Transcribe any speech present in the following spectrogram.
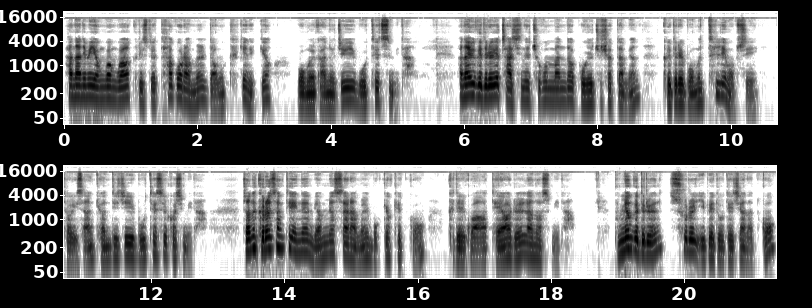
하나님의 영광과 그리스도의 탁월함을 너무 크게 느껴 몸을 가누지 못했습니다. 하나님이 그들에게 자신을 조금만 더 보여주셨다면 그들의 몸은 틀림없이 더 이상 견디지 못했을 것입니다. 저는 그런 상태에 있는 몇몇 사람을 목격했고 그들과 대화를 나누었습니다. 분명 그들은 술을 입에도 대지 않았고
